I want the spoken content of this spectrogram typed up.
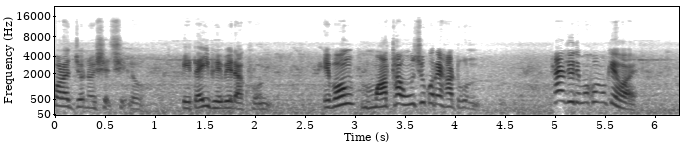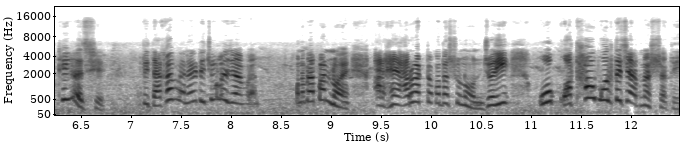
করার জন্য এসেছিল। এটাই ভেবে রাখুন এবং মাথা উঁচু করে হাঁটুন। হ্যাঁ যদি মুখোমুখি হয়, ঠিক আছে। আপনি দেখাবেন হেঁটে চলে যাবেন কোনো ব্যাপার নয়। আর হ্যাঁ আরও একটা কথা শুনুন, যদি ও কথাও বলতে চায় আপনার সাথে,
